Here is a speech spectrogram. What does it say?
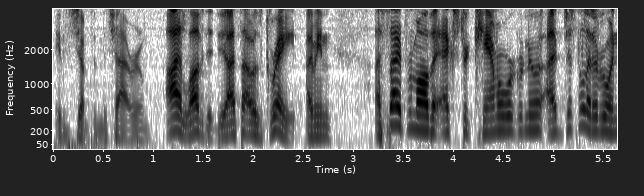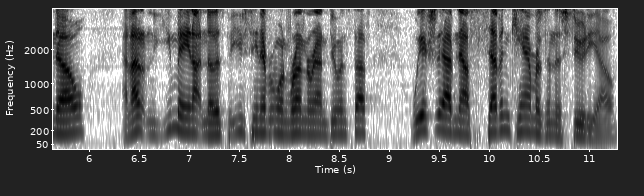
He just jumped in the chat room. I loved it, dude. I thought it was great. I mean, aside from all the extra camera work we're doing, I, just to let everyone know, and I don't, you may not know this, but you've seen everyone running around doing stuff. We actually have now seven cameras in the studio,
